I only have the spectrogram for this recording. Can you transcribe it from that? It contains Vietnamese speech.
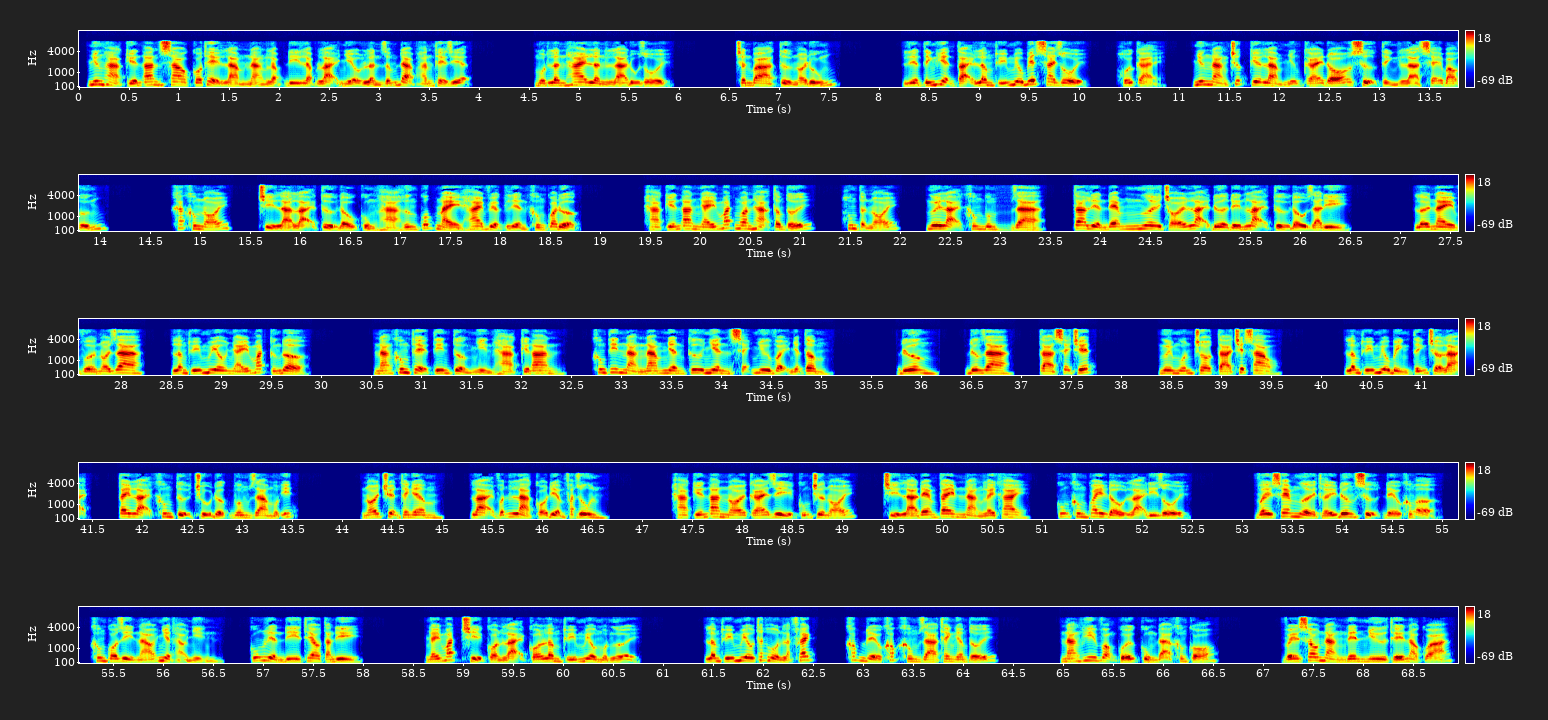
Nhưng Hà Kiến An sao có thể làm nàng lặp đi lặp lại nhiều lần dẫm đạp hắn thể diện. Một lần hai lần là đủ rồi. Trần bà tử nói đúng. Liên tính hiện tại Lâm Thúy Miêu biết sai rồi, hối cải, nhưng nàng trước kia làm những cái đó sự tình là sẽ báo ứng. Khác không nói, chỉ là lại từ đầu cùng Hà Hưng Quốc này hai việc liền không qua được. Hà Kiến An nháy mắt ngoan hạ tâm tới, hung tận nói, ngươi lại không bung ra, ta liền đem ngươi trói lại đưa đến lại từ đầu ra đi. Lời này vừa nói ra, Lâm Thúy Miêu nháy mắt cứng đờ. Nàng không thể tin tưởng nhìn Hà Kiến An, không tin nàng nam nhân cư nhiên sẽ như vậy nhẫn tâm. Đương, đương ra, ta sẽ chết. Ngươi muốn cho ta chết sao? Lâm Thúy Miêu bình tĩnh trở lại, tay lại không tự chủ được bông ra một ít. Nói chuyện thanh âm, lại vẫn là có điểm phát run. Hà Kiến An nói cái gì cũng chưa nói, chỉ là đem tay nàng lay khai, cũng không quay đầu lại đi rồi. Vây xem người thấy đương sự đều không ở, không có gì náo nhiệt hảo nhìn, cũng liền đi theo tan đi. Nháy mắt chỉ còn lại có Lâm Thúy Miêu một người. Lâm Thúy Miêu thất hồn lạc phách, khóc đều khóc không ra thanh âm tới. Nàng hy vọng cuối cùng đã không có. Về sau nàng nên như thế nào quá?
